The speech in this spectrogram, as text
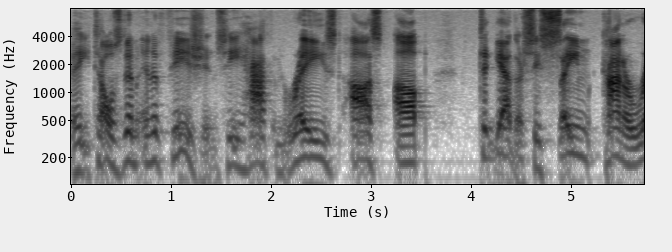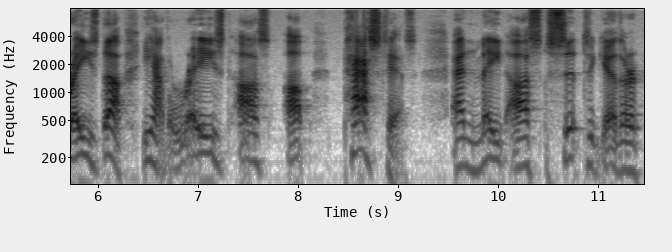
He tells them in Ephesians, He hath raised us up together. See, same kind of raised up. He hath raised us up, past tense, and made us sit together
